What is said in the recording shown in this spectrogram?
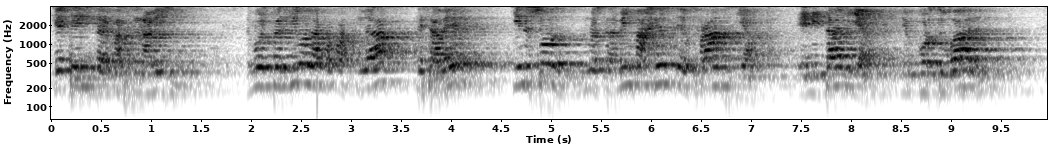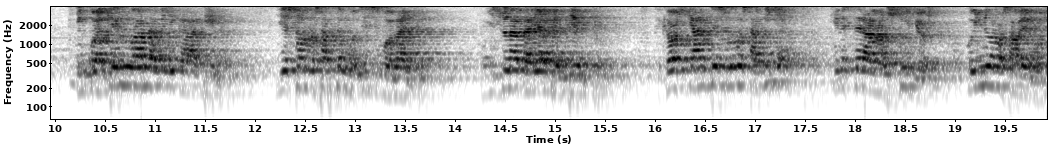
que es el internacionalismo. Hemos perdido la capacidad de saber quiénes son nuestra misma gente en Francia, en Italia, en Portugal, en cualquier lugar de América Latina. Y eso nos hace muchísimo daño. Y es una tarea pendiente. Fijaos que antes uno sabía quiénes eran los suyos. Hoy no lo sabemos.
